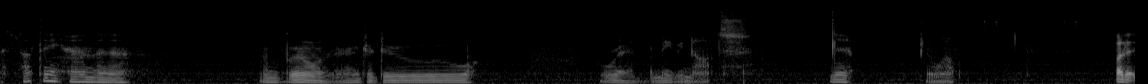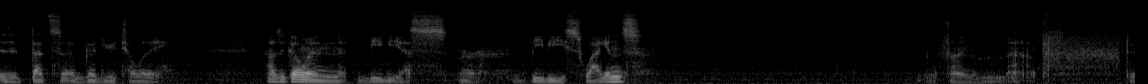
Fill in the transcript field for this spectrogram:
I thought they had the order to do red. Maybe not. Yeah. Oh well. But it, that's a good utility. How's it going, BBS or BB Swaggins? Let me find the map. Do,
